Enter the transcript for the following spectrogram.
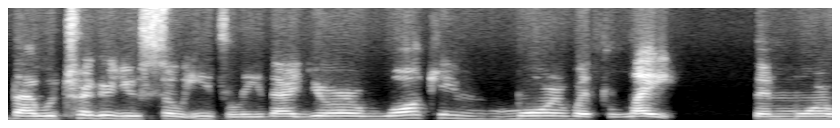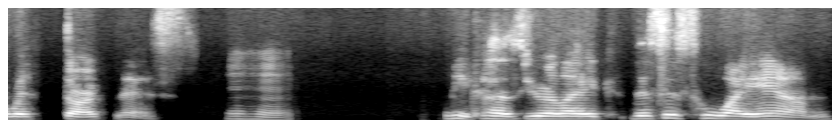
that would trigger you so easily, that you're walking more with light than more with darkness. Mm-hmm. Because you're like, this is who I am.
